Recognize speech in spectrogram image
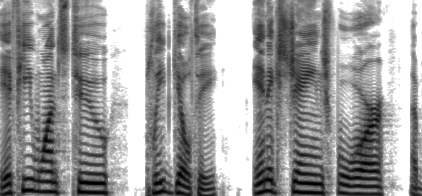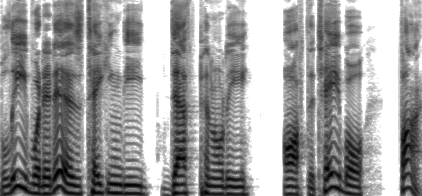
if he wants to plead guilty in exchange for, I believe what it is, taking the death penalty off the table, fine.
